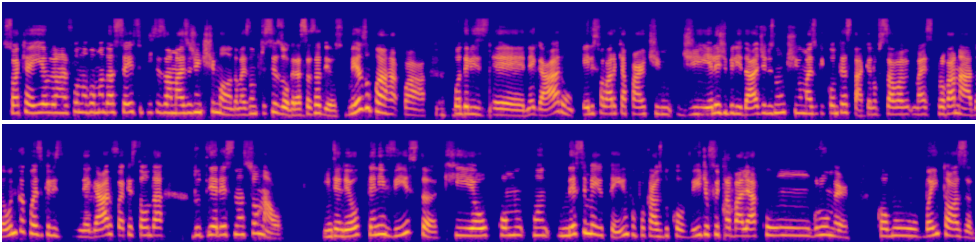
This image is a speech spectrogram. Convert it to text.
Só que aí o Leonardo falou: não, vou mandar seis, se precisar mais a gente te manda, mas não precisou, graças a Deus. Mesmo com a, com a quando eles é, negaram, eles falaram que a parte de elegibilidade eles não tinham mais o que contestar, que eu não precisava mais provar nada. A única coisa que eles negaram foi a questão da, do interesse nacional. Entendeu? Tendo em vista que eu, como quando, nesse meio tempo, por causa do Covid, eu fui trabalhar com um groomer, como banhosa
